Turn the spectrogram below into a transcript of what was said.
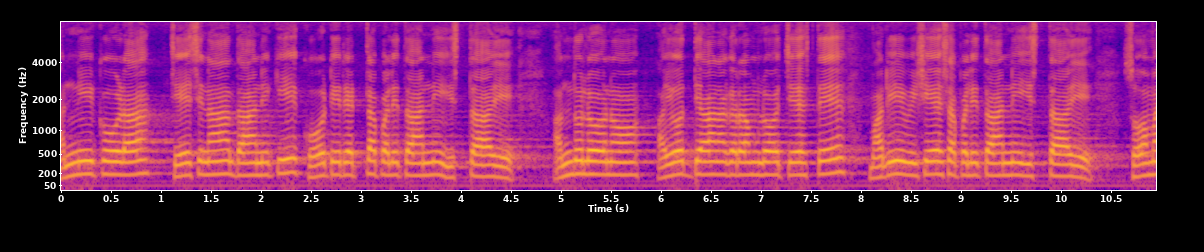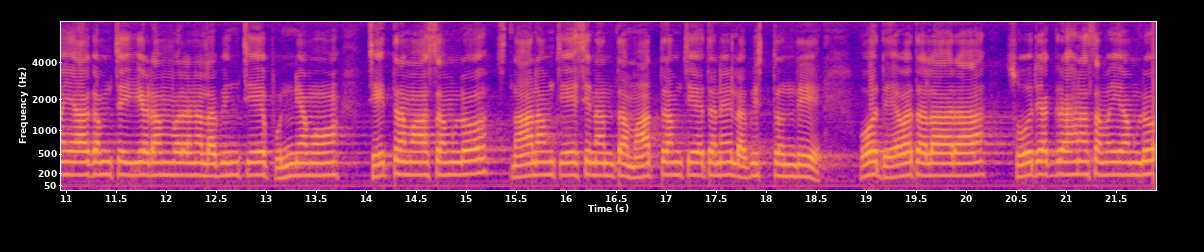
అన్నీ కూడా చేసిన దానికి కోటి రెట్ల ఫలితాన్ని ఇస్తాయి. అందులోనూ అయోధ్యానగరంలో చేస్తే మరీ విశేష ఫలితాన్ని ఇస్తాయి. సోమయాగం చెయ్యడం వలన లభించే పుణ్యము చైత్రమాసంలో స్నానం చేసినంత మాత్రం చేతనే లభిస్తుంది. ఓ దేవతలారా సూర్యగ్రహణ సమయంలో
